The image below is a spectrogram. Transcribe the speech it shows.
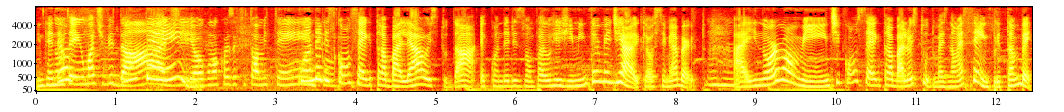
Entendeu? Não tem uma atividade, tem. alguma coisa que tome tempo. Quando eles conseguem trabalhar ou estudar, é quando eles vão para o regime intermediário, que é o semiaberto. Uhum. Aí, normalmente, consegue trabalho ou estudo, mas não é sempre também.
